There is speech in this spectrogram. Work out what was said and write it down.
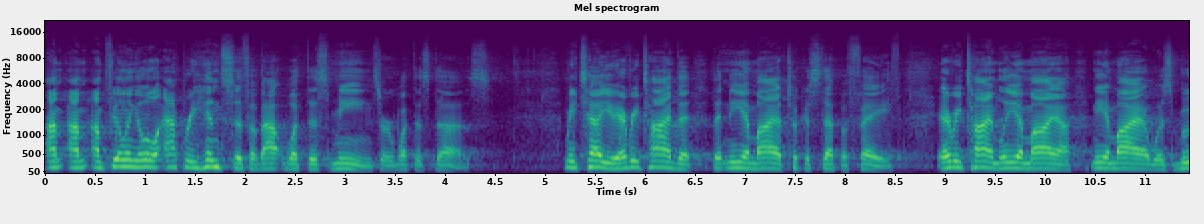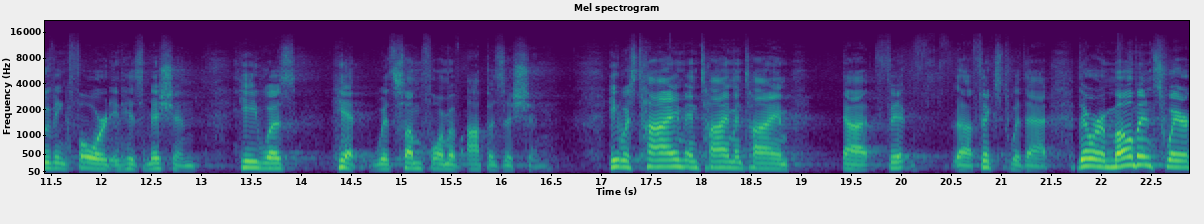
I'm, I'm, I'm feeling a little apprehensive about what this means or what this does. Me tell you, every time that, that Nehemiah took a step of faith, every time Nehemiah, Nehemiah was moving forward in his mission, he was hit with some form of opposition. He was time and time and time uh, fi- uh, fixed with that. There were moments where,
